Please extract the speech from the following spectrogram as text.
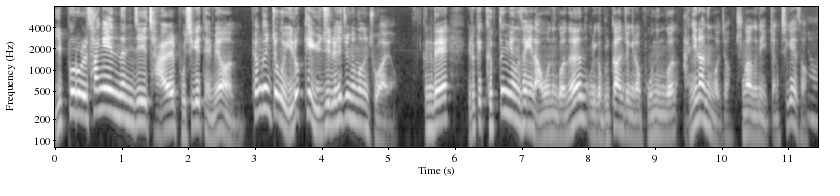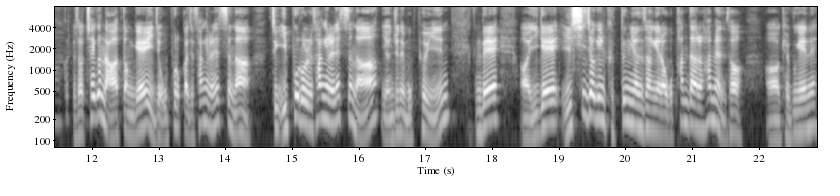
2%를 상회했는지 잘 보시게 되면 평균적으로 이렇게 유지를 해주는 거는 좋아요. 근데 이렇게 급등 영상이 나오는 거는 우리가 물가 안정이라고 보는 건 아니라는 거죠. 중앙은행 입장 측에서. 어, 그쵸. 그래서 최근 나왔던 게 이제 5%까지 상회를 했으나 즉 2%를 상회를 했으나 연준의 목표인 근데 어, 이게 일시적인 급등 현상이라고 판단을 하면서 어, 결국에는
